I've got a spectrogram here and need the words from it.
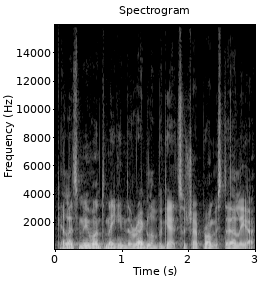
Okay, let's move on to making the regular baguettes which I promised earlier.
